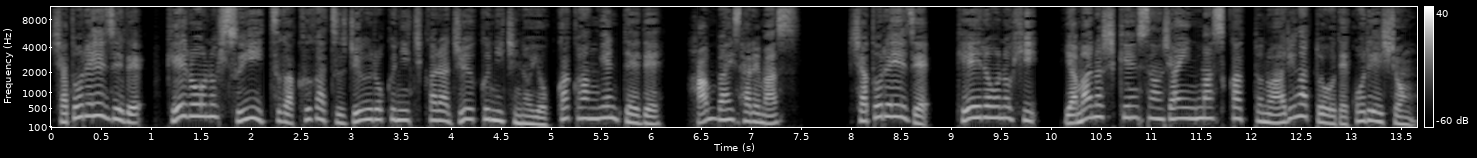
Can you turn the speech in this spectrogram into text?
シャトレーゼで、敬老の日スイーツが9月16日から19日の4日間限定で販売されます。シャトレーゼ、敬老の日、山梨県産シャインマスカットのありがとうデコレーション、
